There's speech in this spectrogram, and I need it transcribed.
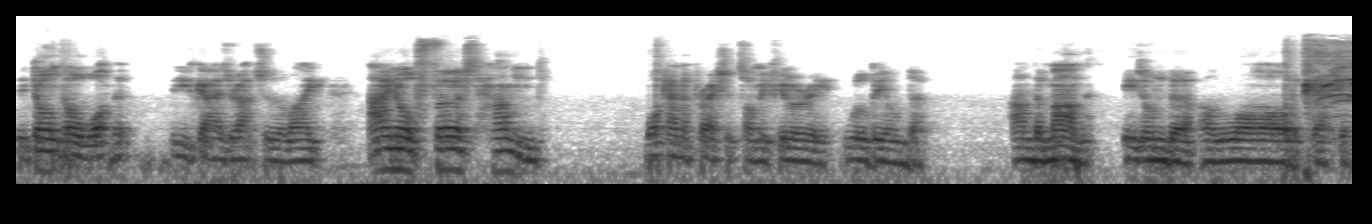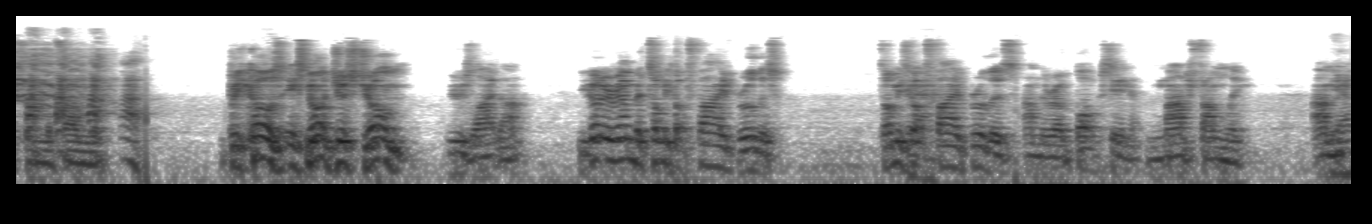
they don't know what the, these guys are actually like. I know firsthand what kind of pressure Tommy Fury will be under, and the man is under a lot of pressure from the family because it's not just John who's like that. You've got to remember, Tommy's got five brothers. Tommy's got five brothers, and they're a boxing mad family. And Yeah.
